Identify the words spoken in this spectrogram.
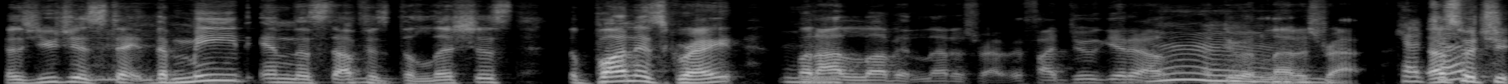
Because you just stay the meat and the stuff is delicious. The bun is great, but I love it lettuce wrap. If I do get it, I'll- I do it lettuce Mm. wrap. Ketchup? That's what you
